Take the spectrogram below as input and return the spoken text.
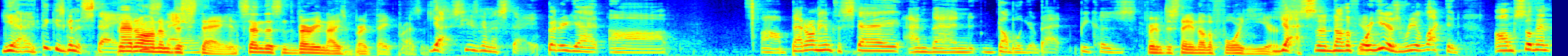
Yeah, I think he's going to stay. Bet He's on him to stay and send us very nice birthday presents. Yes, he's gonna stay. Better yet, uh, uh, bet on him to stay and then double your bet because For him to stay another four years. yes, another four years reelected. Um, so then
